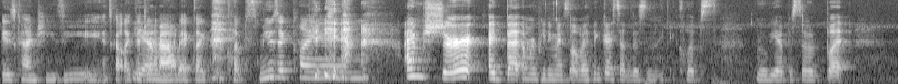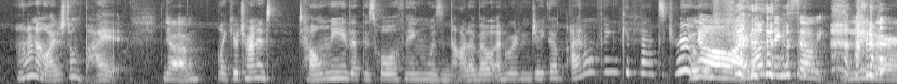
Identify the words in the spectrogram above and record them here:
is kind of cheesy. It's got like the Yeah. dramatic like Eclipse music playing. Yeah. I'm sure. I bet I'm repeating myself. I think I said this in the Eclipse movie episode, but I don't know. I just don't buy it. yeah. Like you're trying to tell me that this whole thing was not about Edward and Jacob. I don't think that's true. No, I don't think so I either.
